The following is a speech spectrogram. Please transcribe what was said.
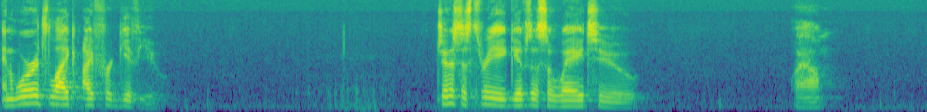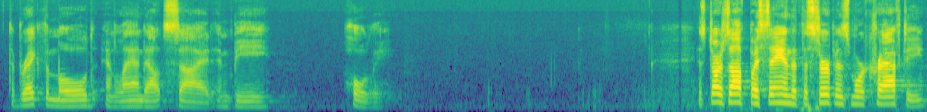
and words like, I forgive you. Genesis 3 gives us a way to, wow, to break the mold and land outside and be holy. It starts off by saying that the serpent's more crafty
